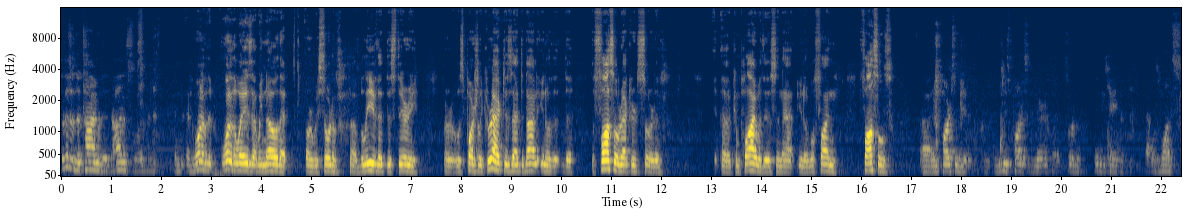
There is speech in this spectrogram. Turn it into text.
So this is the time of the dinosaurs, and, and, and, one of the one of the ways that we know that, or we sort of uh, believe that this theory, or was partially correct, is that the you know the, the, the fossil records sort of uh, comply with this, and that you know we'll find fossils uh, in parts of the in these parts of the earth that sort of indicate that that was once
